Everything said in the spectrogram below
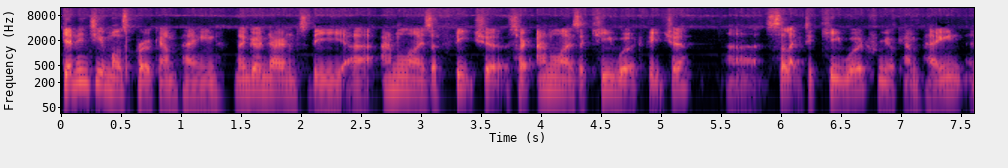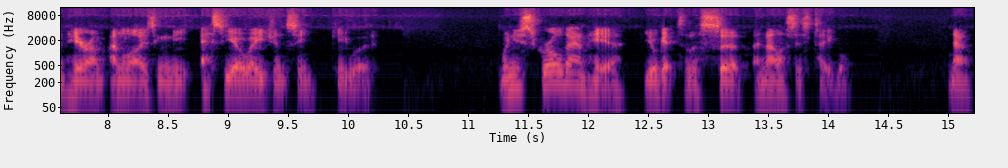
Get into your Moz Pro campaign, then go down to the uh, analyzer feature, sorry, analyzer keyword feature, uh, select a keyword from your campaign, and here I'm analyzing the SEO agency keyword. When you scroll down here, you'll get to the SERP analysis table. Now,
